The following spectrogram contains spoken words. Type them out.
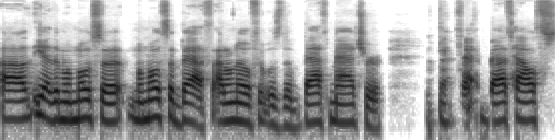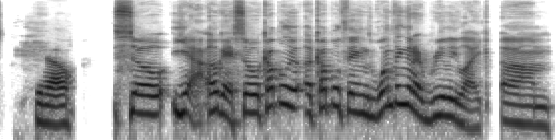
Uh, yeah, the mimosa mimosa bath. I don't know if it was the bath match or Bath. ba- bathhouse. You know, So yeah, okay. So a couple of a couple of things. One thing that I really like, um,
